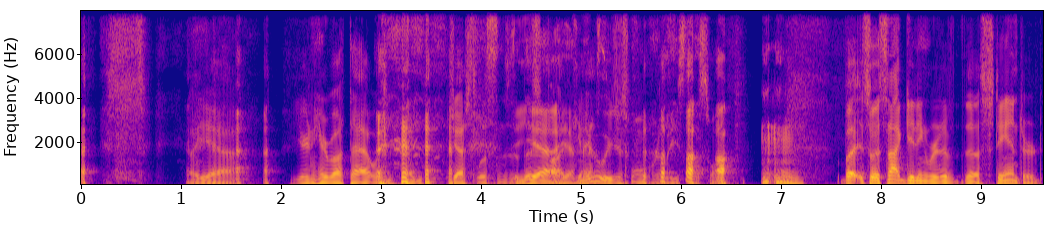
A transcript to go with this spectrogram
oh, yeah, you're gonna hear about that when, when Jess listens to this yeah, podcast. yeah. Maybe we just won't release this one. But so it's not getting rid of the standard,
